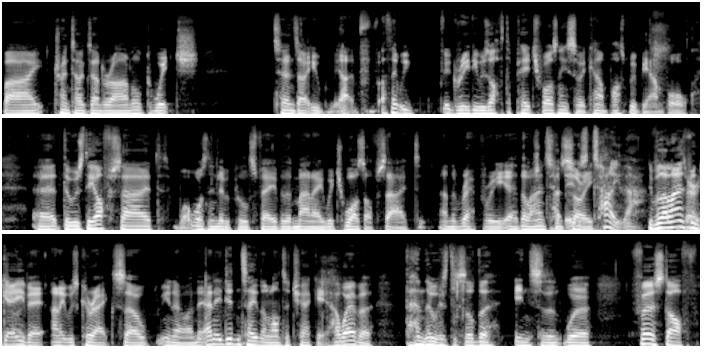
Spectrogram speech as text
by Trent Alexander-Arnold, which turns out he, I think we agreed he was off the pitch, wasn't he? So it can't possibly be handball. Uh, there was the offside, what wasn't in Liverpool's favour, the Mane, which was offside, and the referee, uh, the linesman, was sorry, tight, that. well, the linesman gave it, and it was correct. So you know, and, and it didn't take them long to check it. However, then there was this other incident where, first off,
